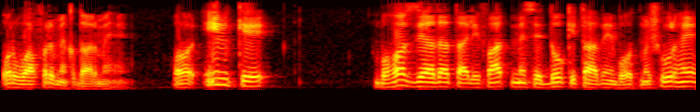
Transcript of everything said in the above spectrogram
اور وافر مقدار میں ہیں۔ اور ان کے بہت زیادہ تعلیفات میں سے دو کتابیں بہت مشہور ہیں۔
